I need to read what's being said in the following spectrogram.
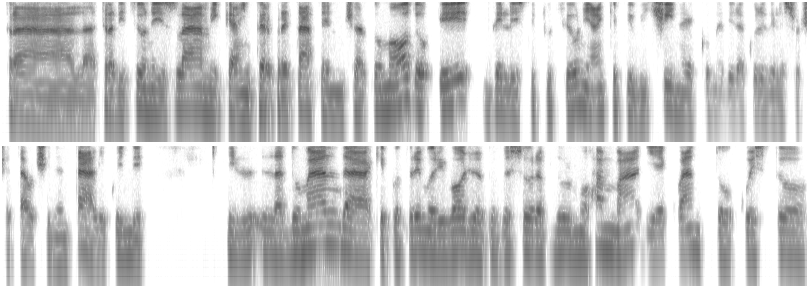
tra la tradizione islamica interpretata in un certo modo e delle istituzioni anche più vicine, come dire, a quelle delle società occidentali. Quindi il, la domanda che potremmo rivolgere al professor Abdul Mohammadi è quanto questa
